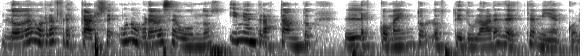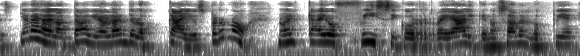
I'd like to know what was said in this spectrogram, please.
lo dejo refrescarse unos breves segundos y mientras tanto les comento los titulares de este miércoles. Ya les adelantaba que iba a hablar de los callos, pero no, no el callo físico real que nos sale en los pies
